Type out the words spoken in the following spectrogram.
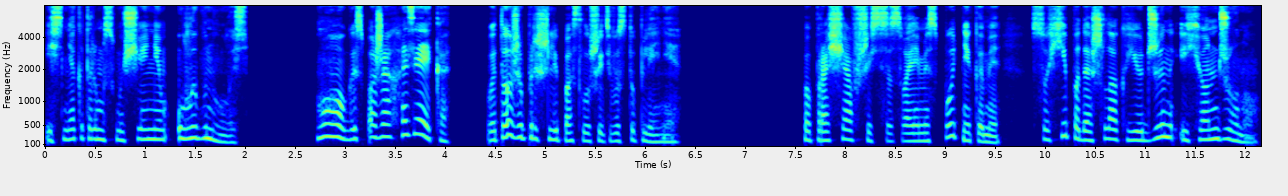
и с некоторым смущением улыбнулась. «О, госпожа хозяйка, вы тоже пришли послушать выступление?» Попрощавшись со своими спутниками, Сухи подошла к Юджин и Хёнджуну.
